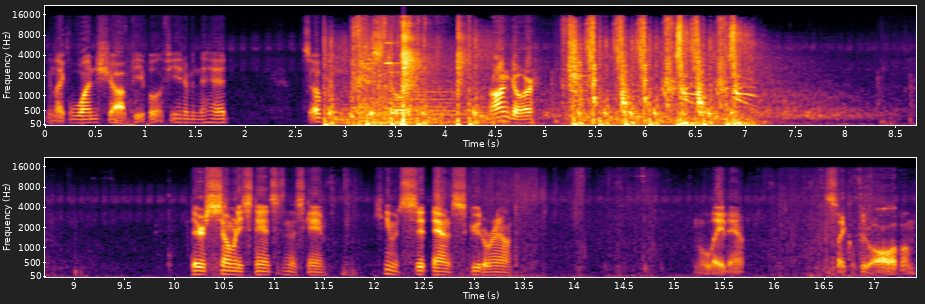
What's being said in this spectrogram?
Like one-shot people if you hit them in the head. Let's open this door. Wrong door. There's so many stances in this game. You can even sit down and scoot around. And lay down. Cycle through all of them.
